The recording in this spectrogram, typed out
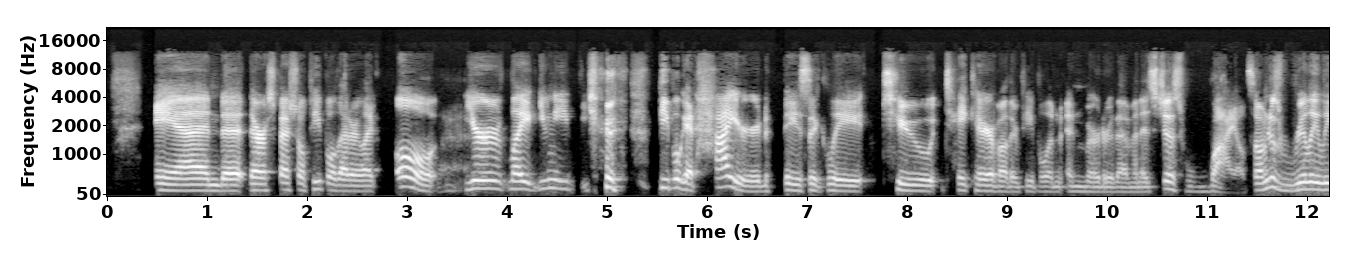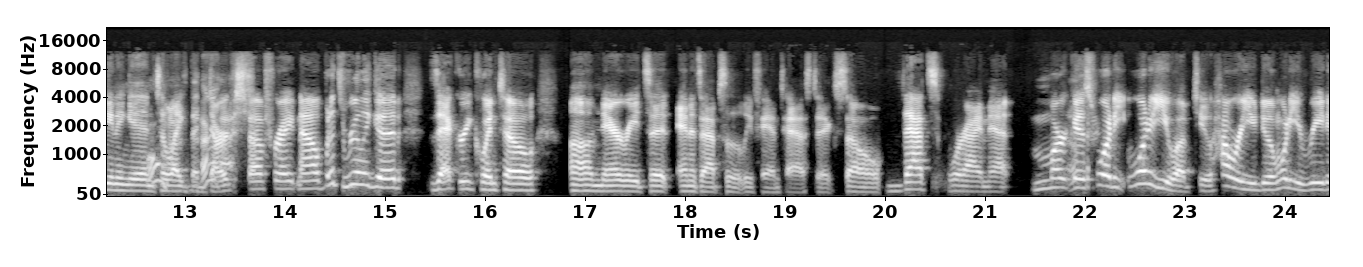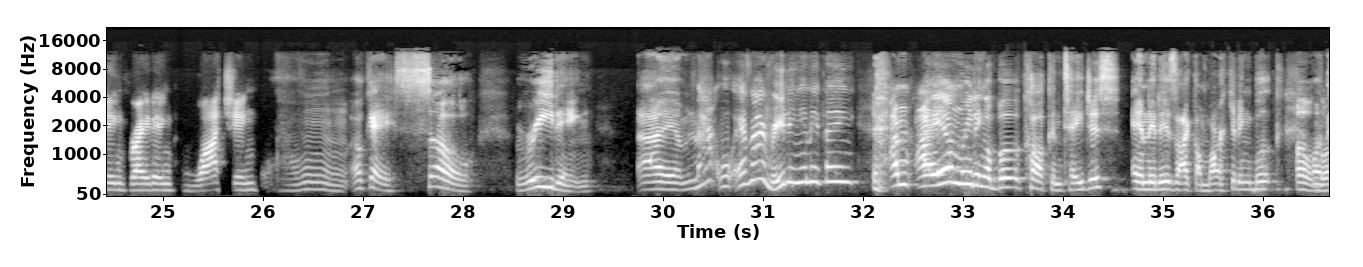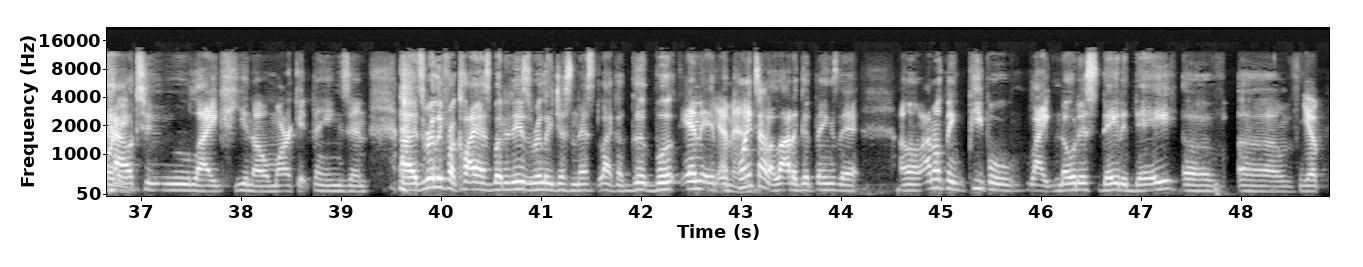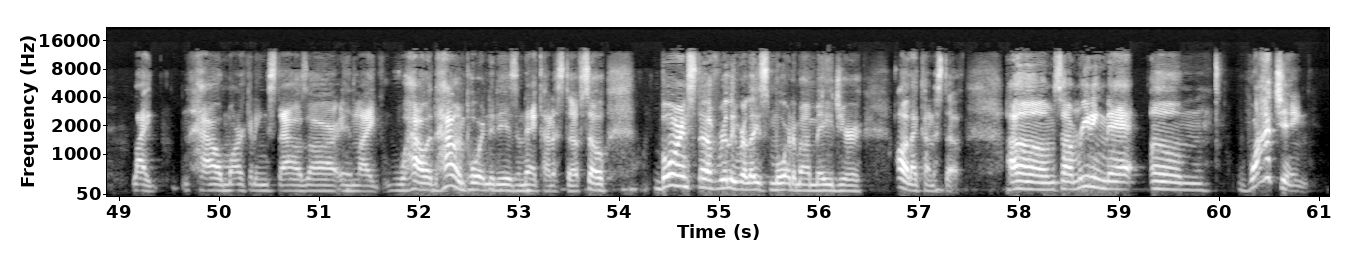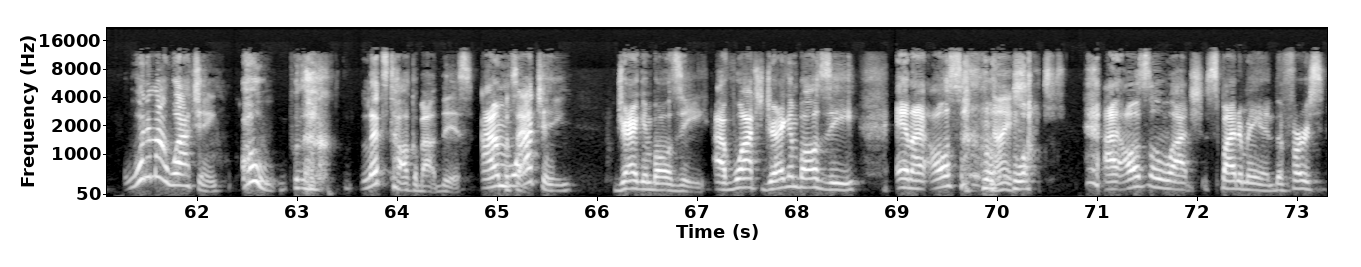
And uh, there are special people that are like, oh, you're like you need people get hired basically to take care of other people and, and murder them and it's just wild. So i'm just really leaning into Oh like the dark stuff right now but it's really good. Zachary quinto um, narrates it and it's absolutely fantastic. So that's where i'm at. Marcus Okay. what are you what are you up to? How are you doing? What are you reading writing watching? Mm, okay, so reading. I am not. Am I reading anything? I'm. I am reading a book called Contagious, and it is like a marketing book oh on lordy. how to like you know market things, and uh, it's really for class, but it is really just like a good book, and it, Yeah, it points out a lot of good things that um, I don't think people like notice day to day of of yep like how marketing styles are and like how how important it is and that kind of stuff. So boring stuff really relates more to my major, all that kind of stuff. Um, so I'm reading that. Um, watching. What am I watching? Oh, let's talk about this. I'm What's that? watching Dragon Ball Z. I've watched Dragon Ball Z, and I also Nice. watched. I also watched Spider Man, the first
